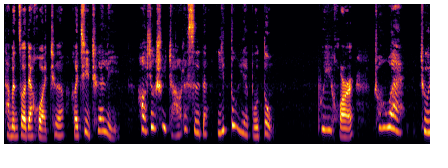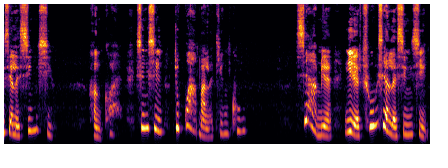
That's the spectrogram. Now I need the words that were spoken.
他们坐在火车和汽车里，好像睡着了似的，一动也不动。不一会儿，窗外出现了星星，很快，星星就挂满了天空。下面也出现了星星。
